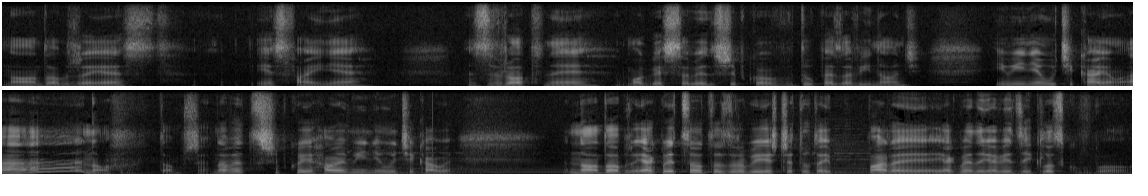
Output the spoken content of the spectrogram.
No, dobrze jest. Jest fajnie. Zwrotny. Mogę sobie szybko w dupę zawinąć. I mi nie uciekają. A, no, dobrze. Nawet szybko jechałem i nie uciekały. No dobrze, jakby co, to zrobię jeszcze tutaj parę, jak będę miał więcej klocków, bo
